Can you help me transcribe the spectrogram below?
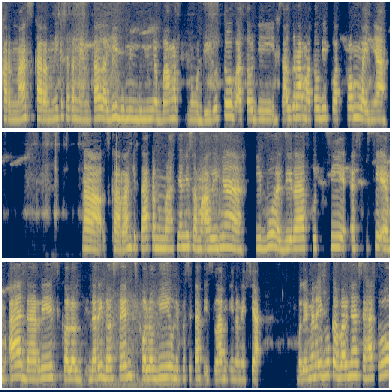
karena sekarang nih kesehatan mental lagi booming-boomingnya banget mau di YouTube atau di Instagram atau di platform lainnya. Nah, sekarang kita akan membahasnya nih sama ahlinya. Ibu Hazira Kutsi SCMA dari psikologi dari dosen psikologi Universitas Islam Indonesia. Bagaimana Ibu kabarnya? Sehat, Bu?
